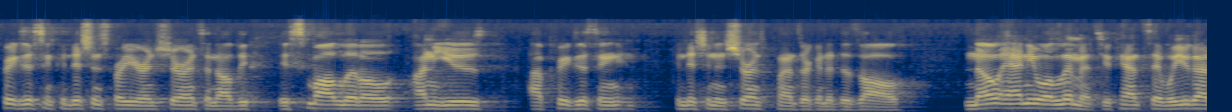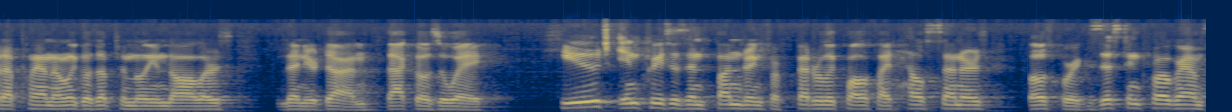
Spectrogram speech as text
pre-existing conditions for your insurance and all the, these small little unused uh, pre-existing condition insurance plans are going to dissolve. No annual limits. You can't say, well, you got a plan that only goes up to a million dollars, then you're done. That goes away. Huge increases in funding for federally qualified health centers, both for existing programs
